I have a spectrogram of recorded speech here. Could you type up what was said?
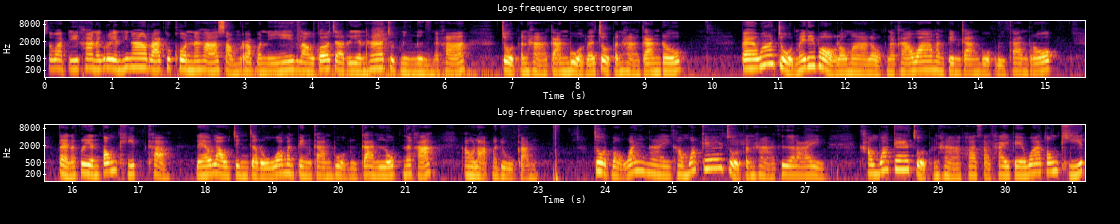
สวัสดีค่ะนักเรียนที่น่ารักทุกคนนะคะสำหรับวันนี้เราก็จะเรียน 5.11 นะคะ โจทย์ปัญหาการบวกและโจทย์ปัญหาการลบแปลว่าโจทย์ไม่ได้บอกเรามาหรอกนะคะว่ามันเป็นการบวกหรือการลบแต่นักเรียนต้องคิดค่ะ แล้วเราจึงจะรู้ว่ามันเป็นการบวกหรือการลบนะคะ เอาละมาดูกัน โจทย์บอกว่ายังไงคำว่าแก้โจทย์ปัญหาคืออะไร คำว่าแก้โจทย์ปัญหาภาษาไทยแปลว่าต้องคิด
